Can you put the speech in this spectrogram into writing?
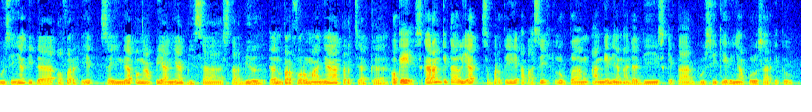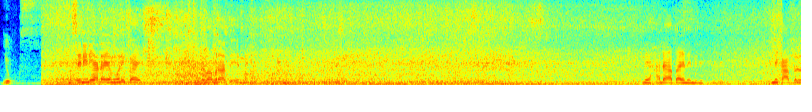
businya tidak overheat sehingga pengapiannya bisa stabil dan performanya terjaga. Oke, sekarang kita lihat seperti apa sih lubang angin yang ada di sekitar busi kirinya pulsar itu. Yuks. Mesin ini ada yang unik guys. Coba perhatiin nih. Nih ada apa ini ini? Ini kabel.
